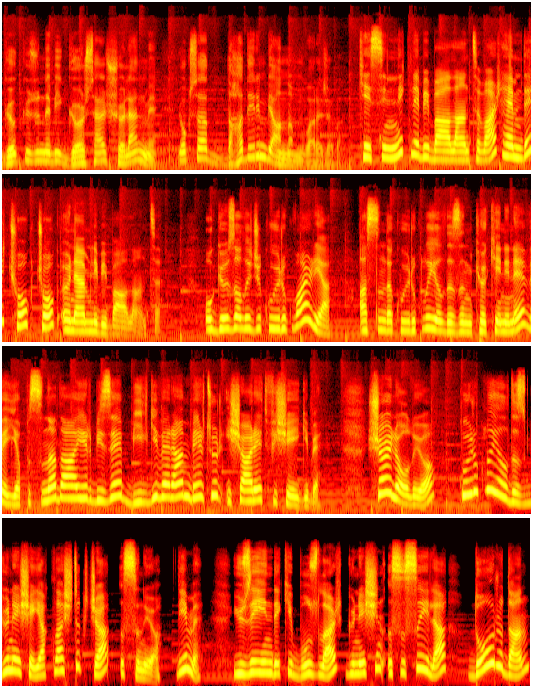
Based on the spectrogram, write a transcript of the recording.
gökyüzünde bir görsel şölen mi yoksa daha derin bir anlamı mı var acaba? Kesinlikle bir bağlantı var hem de çok çok önemli bir bağlantı. O göz alıcı kuyruk var ya, aslında kuyruklu yıldızın kökenine ve yapısına dair bize bilgi veren bir tür işaret fişeği gibi. Şöyle oluyor, kuyruklu yıldız güneşe yaklaştıkça ısınıyor, değil mi? Yüzeyindeki buzlar güneşin ısısıyla doğrudan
